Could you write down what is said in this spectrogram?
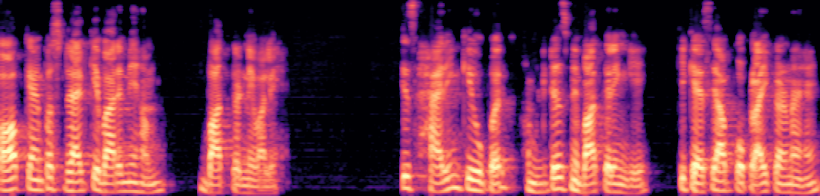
ऑफ़ कैंपस ड्राइव के बारे में हम बात करने वाले हैं। इस हायरिंग के ऊपर हम डिटेल्स में बात करेंगे कि कैसे आपको अप्लाई करना है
